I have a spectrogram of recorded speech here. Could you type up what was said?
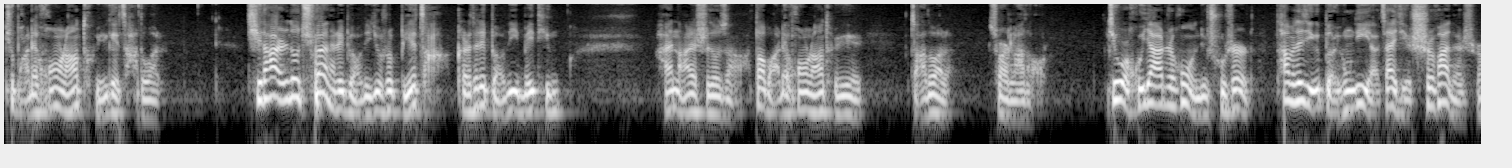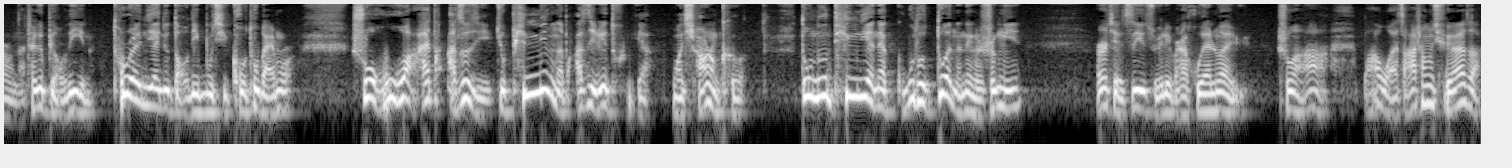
就把这黄鼠狼腿给砸断了。其他人都劝他这表弟，就说别砸，可是他这表弟没听，还拿着石头砸，倒把这黄鼠狼腿给砸断了，算是拉倒了。结果回家之后呢，就出事了。他们这几个表兄弟啊，在一起吃饭的时候呢，这个表弟呢，突然间就倒地不起，口吐白沫，说胡话，还打自己，就拼命的把自己这腿呀往墙上磕。都能听见那骨头断的那个声音，而且自己嘴里边还胡言乱语，说啊，把我砸成瘸子，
